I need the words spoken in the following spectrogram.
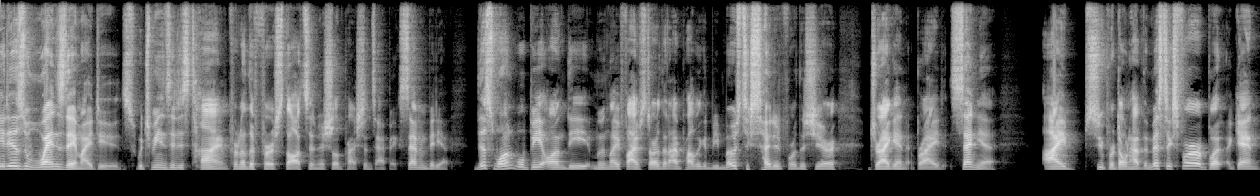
It is Wednesday, my dudes, which means it is time for another First Thoughts and Initial Impressions Epic 7 video. This one will be on the Moonlight 5 star that I'm probably going to be most excited for this year Dragon Bride Senya. I super don't have the mystics for her, but again,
